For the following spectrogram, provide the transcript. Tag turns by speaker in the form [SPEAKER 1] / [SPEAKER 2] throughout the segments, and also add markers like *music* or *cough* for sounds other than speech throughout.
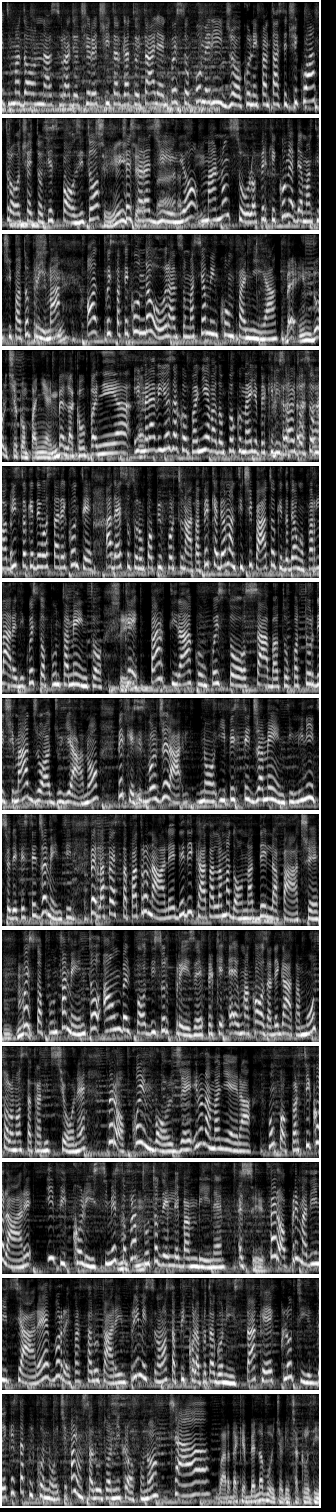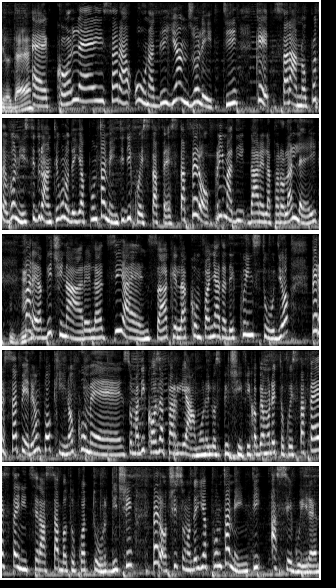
[SPEAKER 1] White Madonna su Radio CRC Targato Italia in questo pomeriggio con i Fantastici 4 c'è Toti Esposito,
[SPEAKER 2] Sì,
[SPEAKER 1] c'è Sara Giglio,
[SPEAKER 2] sì.
[SPEAKER 1] ma non solo perché come abbiamo anticipato prima,
[SPEAKER 2] Sì.
[SPEAKER 1] questa seconda ora insomma siamo in compagnia.
[SPEAKER 2] Beh, in dolce compagnia, in bella compagnia.
[SPEAKER 1] In
[SPEAKER 2] eh,
[SPEAKER 1] meravigliosa compagnia vado un poco meglio perché di solito, *laughs* insomma, visto che devo stare con te, adesso sono un po' più fortunata perché abbiamo anticipato che dobbiamo parlare di questo appuntamento che partirà con questo sabato 14 maggio a Giuliano perché
[SPEAKER 2] Sì.
[SPEAKER 1] si svolgeranno i festeggiamenti, l'inizio dei festeggiamenti per la festa patronale dedicata alla Madonna della Pace.
[SPEAKER 2] Mhm.
[SPEAKER 1] Questo appuntamento ha un bel po' di sorprese perché è una cosa legata molto alla nostra tradizione, però coinvolge in una maniera un po' particolare i piccolissimi e
[SPEAKER 2] Mhm.
[SPEAKER 1] soprattutto delle bambine.
[SPEAKER 2] Eh sì.
[SPEAKER 1] Però prima di iniziare vorrei far salutare in primis la nostra piccola protagonista che è Clotilde che sta qui con noi. Ci fai un saluto al microfono?
[SPEAKER 3] Ciao.
[SPEAKER 2] Guarda che bella voce che c'ha Clotilde, eh.
[SPEAKER 1] Ecco, lei sarà una degli angioletti che saranno protagonisti durante uno degli appuntamenti di questa festa. Però prima di dare la parola a lei
[SPEAKER 2] Mhm.
[SPEAKER 1] farei avvicinare la zia Enza che l'ha accompagnata del qui in studio per sapere un pochino come insomma di cosa parliamo nello specifico. Abbiamo detto questa festa inizierà sabato 14, però ci sono degli appuntamenti a seguire.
